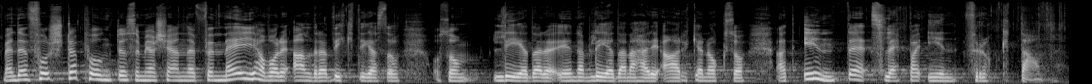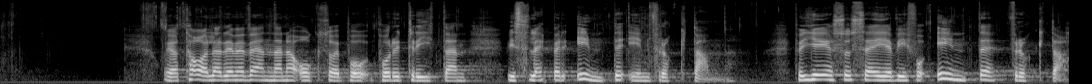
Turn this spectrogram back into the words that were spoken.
Men den första punkten som jag känner för mig har varit allra viktigast och, som ledare, en av ledarna här i arken också, att inte släppa in fruktan. Och jag talade med vännerna också på, på retriten, vi släpper inte in fruktan. För Jesus säger vi får inte frukta.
